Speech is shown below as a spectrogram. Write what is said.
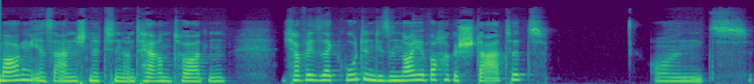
Morgen, ihr Sahneschnittchen und Herrentorten. Ich hoffe, ihr seid gut in diese neue Woche gestartet. Und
